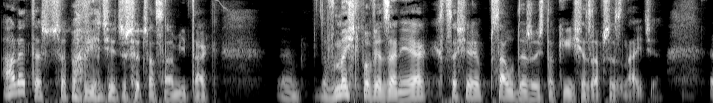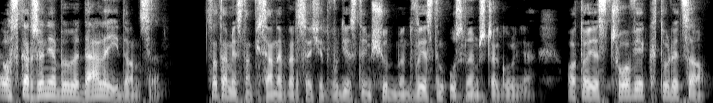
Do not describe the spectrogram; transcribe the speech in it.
ale też trzeba wiedzieć, że czasami tak w myśl powiedzenia, jak chce się psa uderzyć, to kij się zawsze znajdzie. Oskarżenia były dalej idące. Co tam jest napisane w wersecie 27, 28 szczególnie? Oto jest człowiek, który co?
